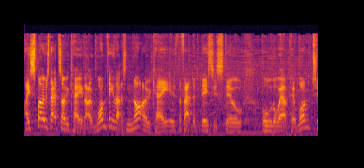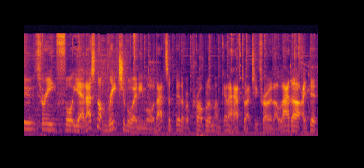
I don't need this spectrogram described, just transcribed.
I suppose that's okay, though. One thing that's not okay is the fact that this is still all the way up here. One, two, three, four. Yeah, that's not reachable anymore. That's a bit of a problem. I'm going to have to actually throw in a ladder. I did.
